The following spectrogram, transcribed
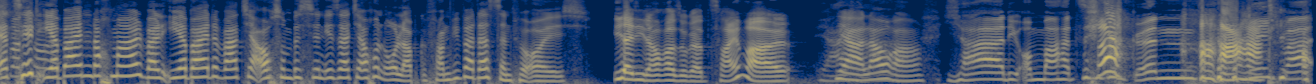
erzählt ihr beiden doch mal, weil ihr beide wart ja auch so ein bisschen, ihr seid ja auch in Urlaub gefahren. Wie war das denn für euch? Ja, die Laura sogar zweimal. Ja, Laura. Ja, die Oma hat sich gegönnt. ich war,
